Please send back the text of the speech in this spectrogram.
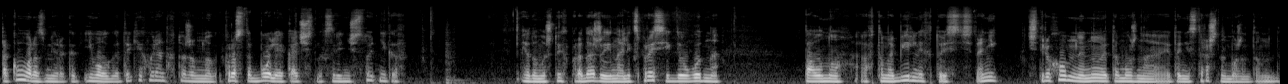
такого размера, как Иволга, таких вариантов тоже много. Просто более качественных среднечастотников. Я думаю, что их продажи и на Алиэкспрессе, и где угодно полно автомобильных. То есть они четырехомные, но это можно, это не страшно, можно там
